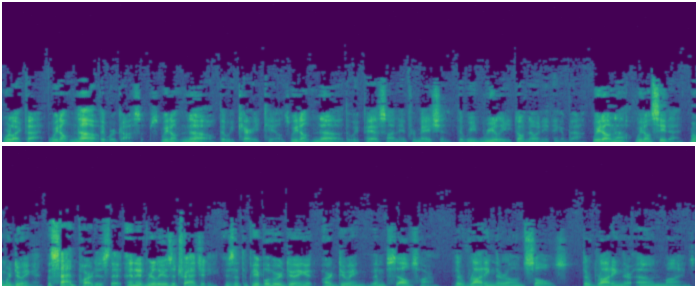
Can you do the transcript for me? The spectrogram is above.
We're like that. We don't know that we're gossips. We don't know that we carry tales. We don't know that we pass on information that we really don't know anything about. We don't know. We don't see that when we're doing it. The sad part is that, and it really is a tragedy, is that the people who are doing it are doing themselves harm. They're rotting their own souls. They're rotting their own minds.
